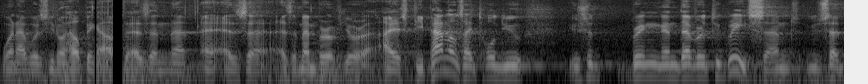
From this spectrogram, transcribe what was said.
when I was, you know, helping out as an uh, as a, as a member of your ISP panels, I told you you should bring Endeavor to Greece, and you said.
